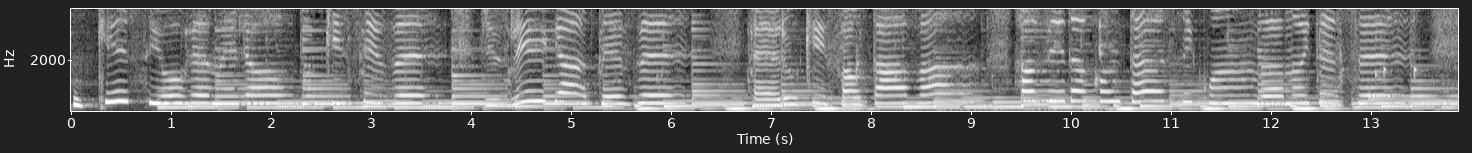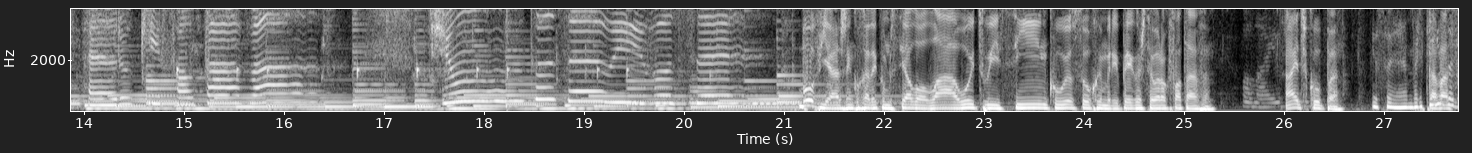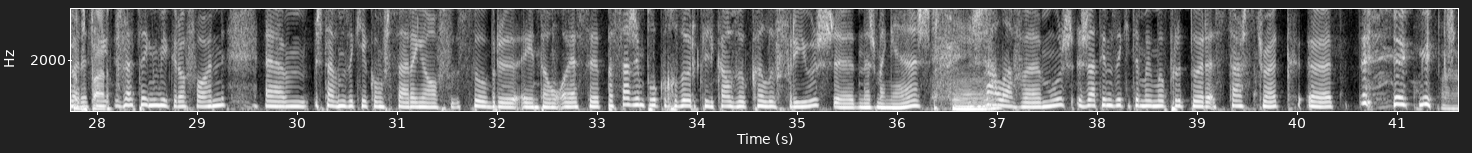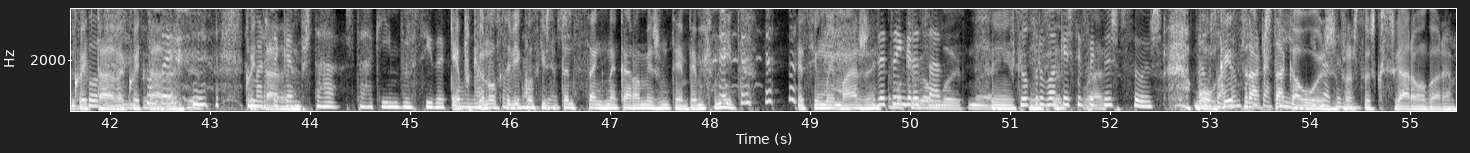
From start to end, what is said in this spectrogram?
O que se ouve é melhor do que se vê. Desliga a TV, era o que faltava. A vida acontece quando anoitecer, era o que faltava. Juntos eu e você. Boa viagem com a Rádio Comercial. Olá, 8 e 5. Eu sou o Rui Maria Pego. Este é o hora que faltava. Ai, desculpa. Eu sou a Ana Martins, Estava agora sim já tenho o microfone. Ahm, estávamos aqui a conversar em off sobre então essa passagem pelo corredor que lhe causou calafrios eh, nas manhãs. Sim. Já lá vamos. Já temos aqui também uma produtora Starstruck. que Coitada, coitada. A Marta Coitada. Campos está, está aqui embevecida com É porque eu não sabia que conseguiste tanto sangue na cara ao mesmo tempo. É muito bonito. É assim uma imagem. Mas é tão cabelo engraçado. loiro, não é? Sim, Porque ele sim, provoca sim. este efeito nas pessoas. Bom, Vamos quem será que está cá hoje para as Exatamente. pessoas que chegaram agora?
